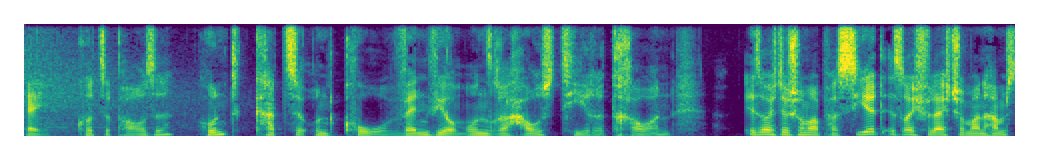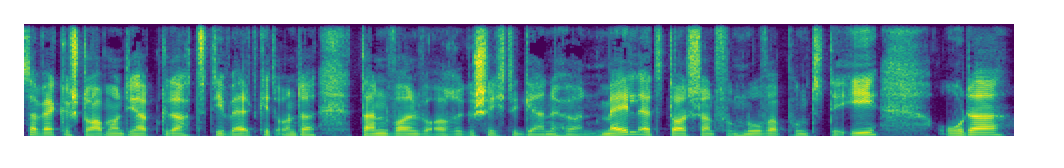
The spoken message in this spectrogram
Hey, kurze Pause. Hund, Katze und Co. Wenn wir um unsere Haustiere trauern. Ist euch das schon mal passiert? Ist euch vielleicht schon mal ein Hamster weggestorben und ihr habt gedacht, die Welt geht unter? Dann wollen wir eure Geschichte gerne hören. Mail at deutschlandfunknova.de oder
